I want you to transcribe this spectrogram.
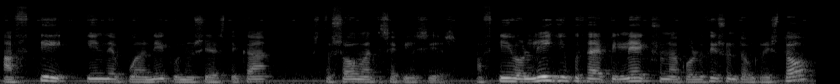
αυτοί είναι που ανήκουν ουσιαστικά στο σώμα της Εκκλησίας. Αυτοί οι ολίγοι που θα επιλέξουν να ακολουθήσουν τον Χριστό,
